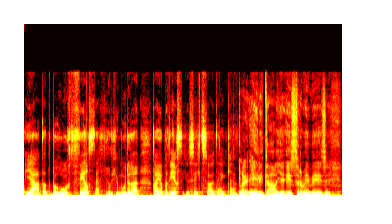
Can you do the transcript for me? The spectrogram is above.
ja, dat beroert veel sterker de gemoederen dan je op het eerste gezicht zou denken. Heel Italië is ermee bezig.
